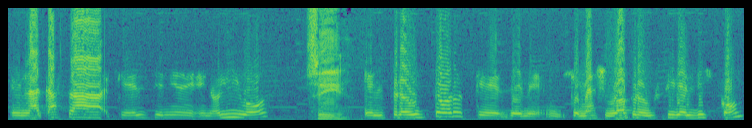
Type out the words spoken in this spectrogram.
en la casa que él tiene en Olivos. Sí. El productor que, que me ayudó a producir el disco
